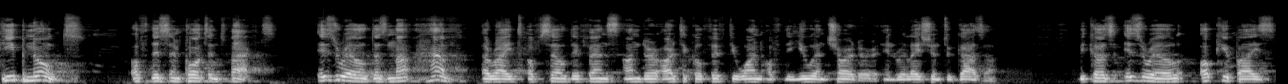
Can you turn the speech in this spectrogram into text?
Keep note of this important fact. Israel does not have a right of self defense under Article 51 of the UN Charter in relation to Gaza, because Israel occupies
